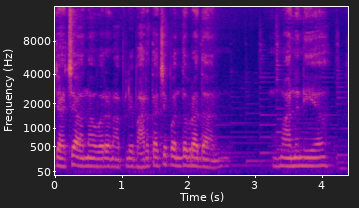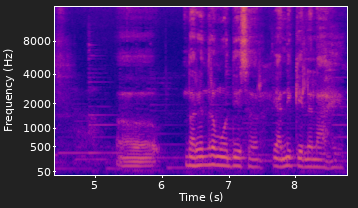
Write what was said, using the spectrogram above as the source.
ज्याचे अनावरण आपले भारताचे पंतप्रधान माननीय नरेंद्र मोदी सर यांनी केलेलं आहे.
